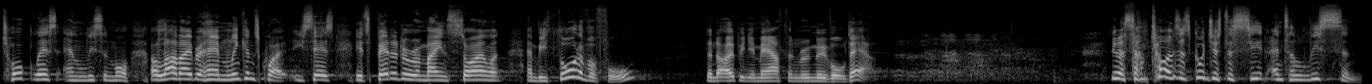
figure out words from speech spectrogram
Talk less and listen more. I love Abraham Lincoln's quote. He says, It's better to remain silent and be thought of a fool than to open your mouth and remove all doubt. you know, sometimes it's good just to sit and to listen.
